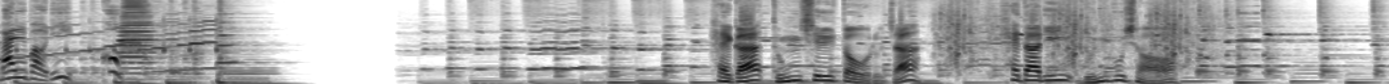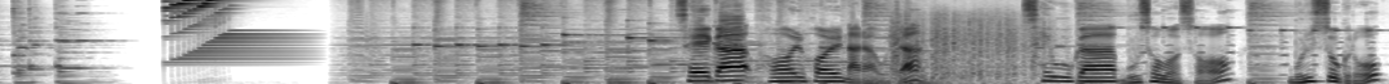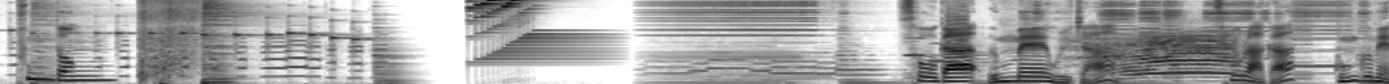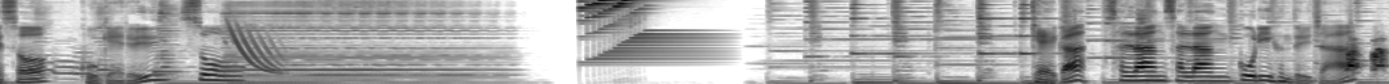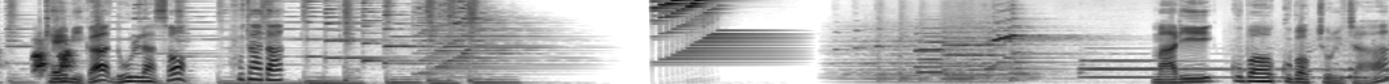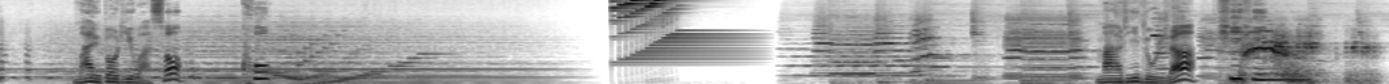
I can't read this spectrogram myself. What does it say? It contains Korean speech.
말벌이 콕. 해가 둥실 떠오르자 해달이 눈부셔. 새가 훨훨 날아오자 새우가 무서워서 물속으로 풍덩 소가 음매 울자 소라가 궁금해서 고개를 쏙 개가 살랑살랑 꼬리 흔들자 개미가 놀라서 후다닥 말이 꾸벅꾸벅 졸자 말벌이 와서 콕 말이 놀라 히힝.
